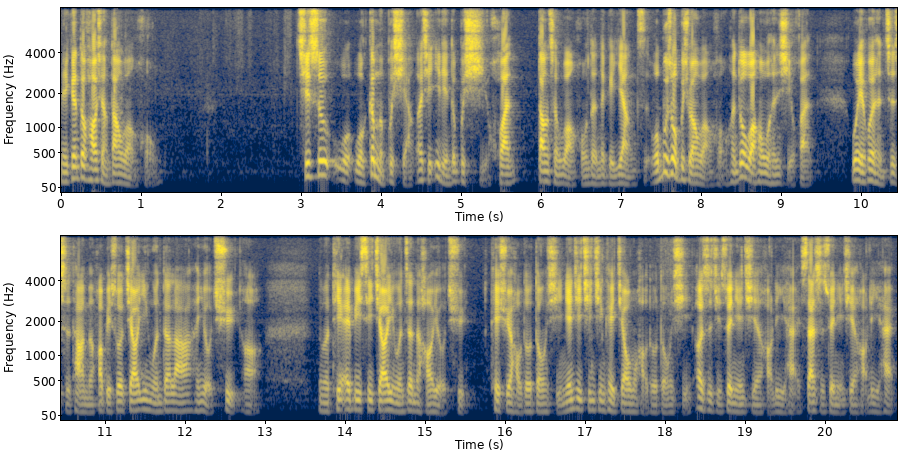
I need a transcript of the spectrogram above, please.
每个人都好想当网红，其实我我根本不想，而且一点都不喜欢当成网红的那个样子。我不说我不喜欢网红，很多网红我很喜欢。我也会很支持他们。好比说教英文的啦，很有趣啊。那么听 ABC 教英文真的好有趣，可以学好多东西。年纪轻轻可以教我们好多东西。二十几岁年轻人好厉害，三十岁年轻人好厉害。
